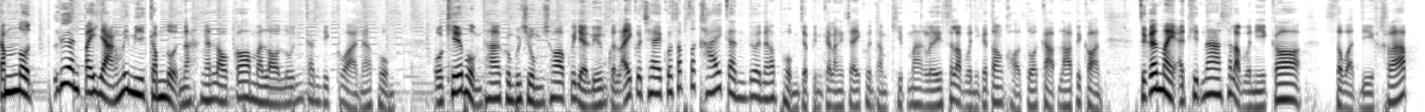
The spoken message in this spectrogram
กำหนดเลื่อนไปอย่างไม่มีกำหนดนะ งั้นเราก็มารอลุ้นกันดีกว่านะผม โอเคผมถ้าคุณผู้ชมชอบก็อย่าลืมกดไลค์ กดแชร์ กดซับสไครต์กันด้วยนะครับผมจะเป็นกำลังใจคนทำคลิปมากเลยสำหรับวันนี้ก็ต้องขอตัวกลับลาไปก่อน เจอกันใหม่อาทิตย์หน้าสำหรับวันนี้ก็สวัสดีครับ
